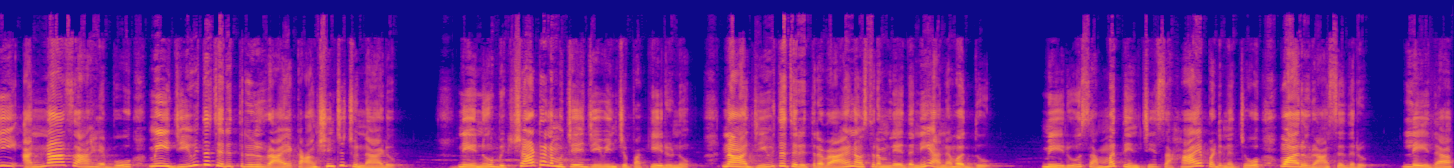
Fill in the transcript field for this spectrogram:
ఈ అన్నా సాహెబు మీ జీవిత చరిత్రను వ్రాయ కాంక్షించుచున్నాడు. నేను భిక్షాటనముచే జీవించు పకీరును. నా జీవిత చరిత్ర వ్రాయనవసరం లేదని అనవద్దు. మీరు సమ్మతించి సహాయపడినచో వారు వ్రాసెదరు. లేదా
